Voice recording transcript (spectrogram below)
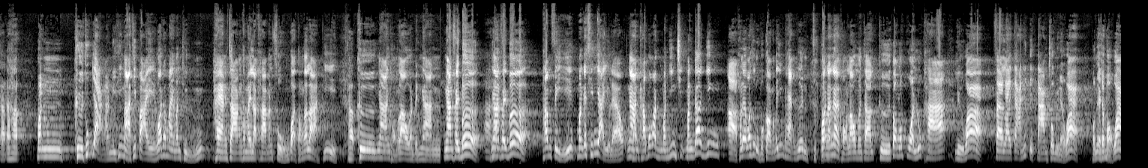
ครับ นะครับ มันคือทุกอย่างมันมีที่มาที่ไป ว่าทำไมมันถึงแพงจังทำไมราคามันสูงกว่าท้องตลาดพี่ครับองานของเรามันเป็นงานงานไฟเบอร์ อ่าฮะ งานไฟเบอร์ทำสีมันก็ชิ้นใหญ่อยู่แล้ว งานคาร์บอนมันยิ่งชิ้นมันก็ยิ่งอ่าเขาเรียกว่าวัสดุอุปกรณ์มันก็ยิ่งแพงขึ้น เพราะฉะนั้นเนี่ยของเรามันจะคือต้องรบกวนลูกค้า หรือว่าแฟนรายการที่ติดตามชมอยู่เนี่ยว่า ผมอยากจะบอกว่า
